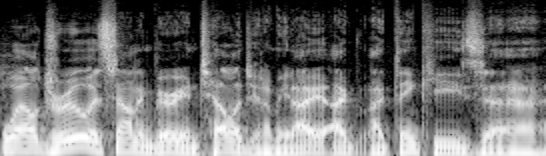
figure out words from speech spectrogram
Well, Drew is sounding very intelligent. I mean, I I, I think he's uh,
